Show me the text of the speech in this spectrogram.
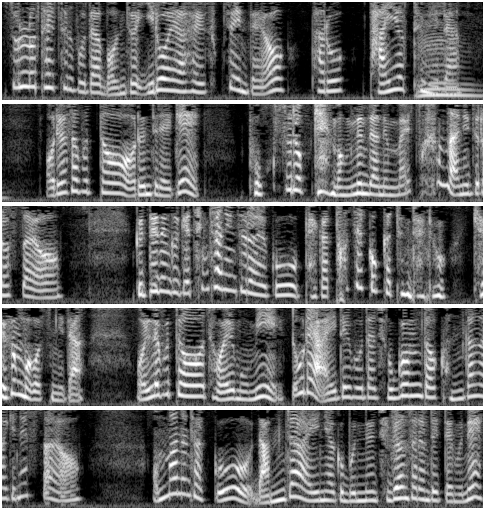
솔로 탈출보다 먼저 이뤄야 할 숙제인데요. 바로 다이어트입니다. 음, 어려서부터 어른들에게 복스럽게 먹는다는 말 참 많이 들었어요. 그때는 그게 칭찬인 줄 알고 배가 터질 것 같은데도 계속 먹었습니다. 원래부터 저의 몸이 또래 아이들보다 조금 더 건강하긴 했어요. 엄마는 자꾸 남자아이냐고 묻는 주변 사람들 때문에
